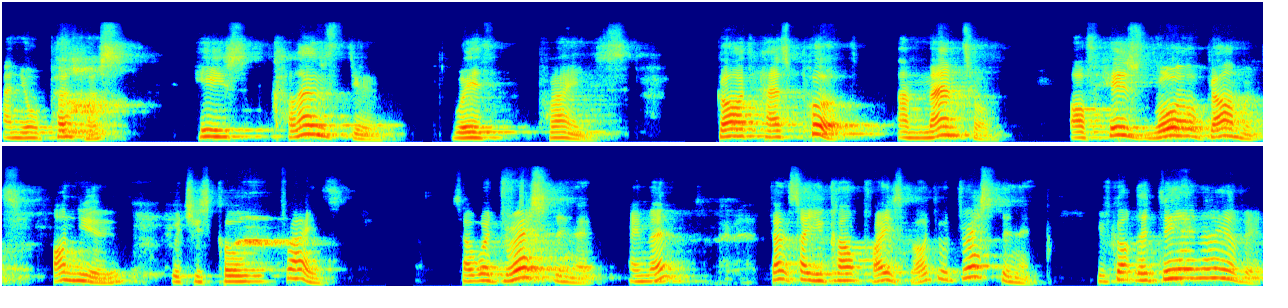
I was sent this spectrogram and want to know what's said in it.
and your purpose, He's clothed you with praise. God has put a mantle of his royal garments on you, which is called praise. So we're dressed in it. Amen? Don't say you can't praise God, you're dressed in it. You've got the DNA of it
